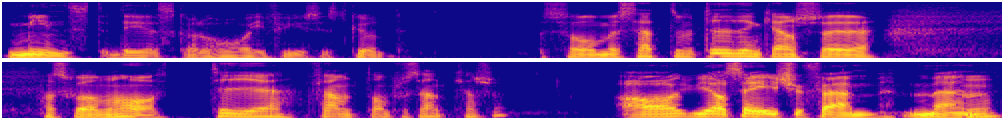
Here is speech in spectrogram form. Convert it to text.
minst det ska du ha i fysiskt guld. Så med sett över tiden kanske, vad ska man ha? 10-15 procent kanske? Ja, jag säger 25, men mm.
